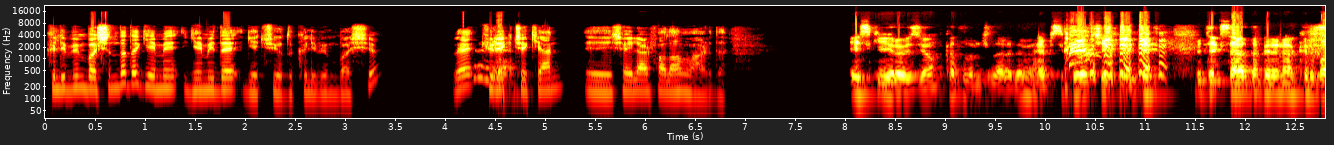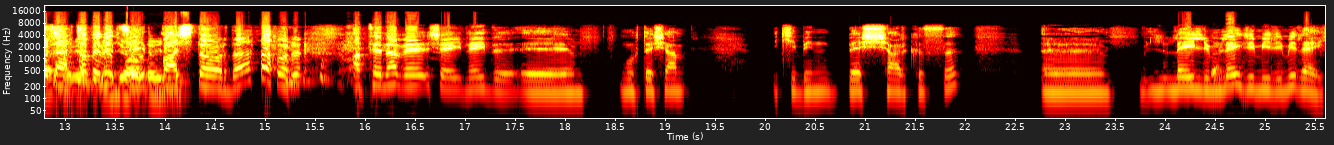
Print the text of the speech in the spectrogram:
klibin başında da gemi gemide geçiyordu klibin başı. Ve kürek çeken e, şeyler falan vardı eski Eurovision katılımcıları değil mi? Hepsi kürek çekiyor. bir, tek, bir tek Sertab Erener kırı başlıyor. Sertab evet şey başta orada. Athena ve şey neydi? E, muhteşem 2005 şarkısı e, Leylim Ley Rimi Rimi Ley.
